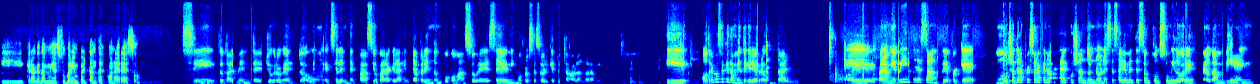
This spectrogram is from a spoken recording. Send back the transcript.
Y creo que también es súper importante exponer eso. Sí, totalmente. Yo creo que esto es un excelente espacio para que la gente aprenda un poco más sobre ese mismo proceso del que tú estás hablando ahora mismo. Y otra cosa que también te quería preguntar, eh, para mí es bien interesante porque muchas de las personas que nos están escuchando no necesariamente son consumidores, pero también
